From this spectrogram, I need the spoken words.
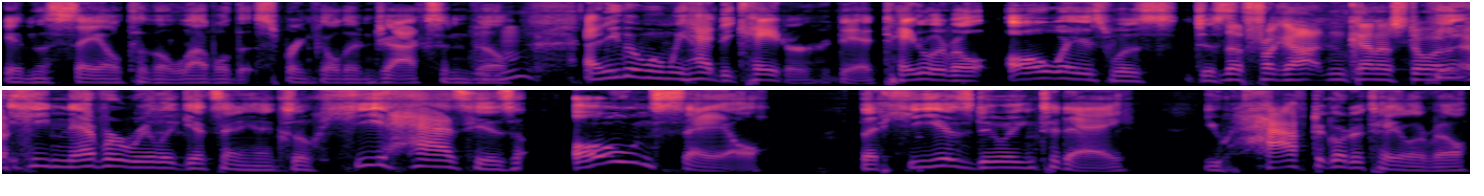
in the sale to the level that Springfield and Jacksonville, Mm-hmm. and even when we had Decatur did, Taylorville always was just The forgotten kind of store. he, he never really gets anything. So he has his own sale that he is doing today. You have to go to Taylorville.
